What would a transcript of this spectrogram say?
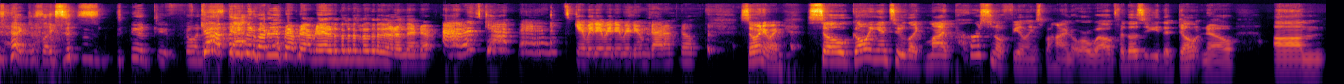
Zach just likes to s- do, do, go scat. So anyway, so going into like my personal feelings behind Orwell, for those of you that don't know, um,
